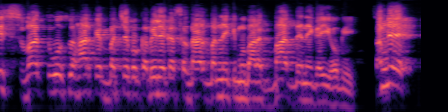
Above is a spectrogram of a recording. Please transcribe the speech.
इस वक्त वो उस लोहार के बच्चे को कबीले का सरदार बनने की मुबारकबाद देने गई होगी। समझे?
